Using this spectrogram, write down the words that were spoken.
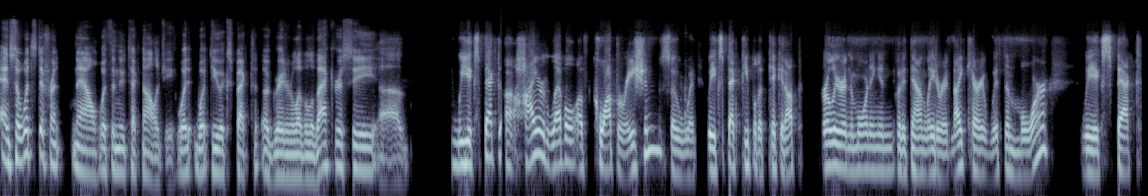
And so, what's different now with the new technology? What what do you expect a greater level of accuracy? Uh, we expect a higher level of cooperation. So when we expect people to pick it up earlier in the morning and put it down later at night, carry it with them more. We expect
